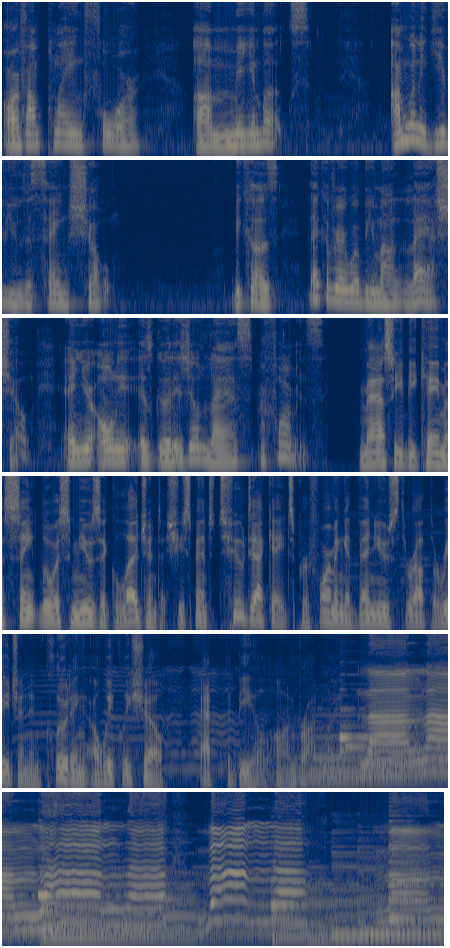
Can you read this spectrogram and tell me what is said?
or if I'm playing for a million bucks. I'm going to give you the same show because that could very well be my last show, and you're only as good as your last performance. Massey became a St. Louis music legend. She spent two decades performing at venues throughout the region, including a weekly show at the Beale on Broadway. La, la, la, la, la, la, la,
